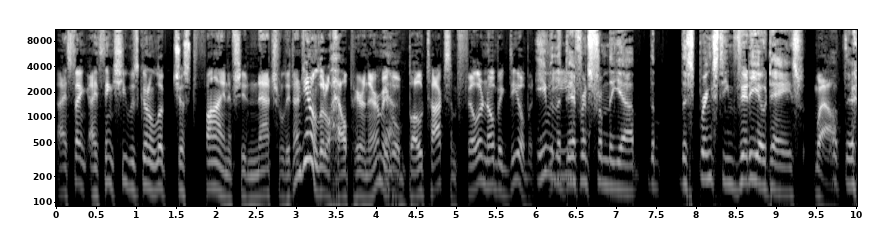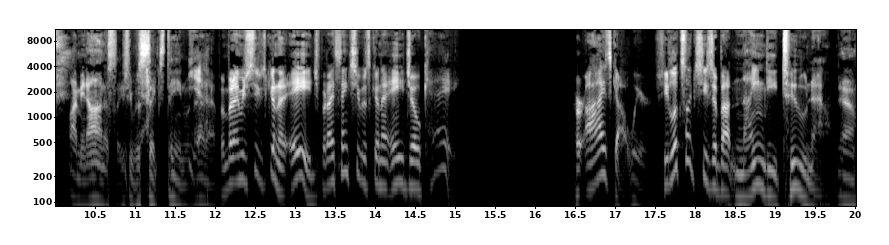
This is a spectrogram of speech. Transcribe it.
I think I think she was going to look just fine if she'd naturally done. You know, a little help here and there, maybe Yeah. a little Botox, some filler, no big deal. But Even the difference from the uh, the the Springsteen video days. Well. I mean, honestly, she was 16 when Yeah. that happened. But I mean, she's going to age. But I think she was going to age okay. Her eyes got weird. She looks like she's about 92 now, Yeah.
